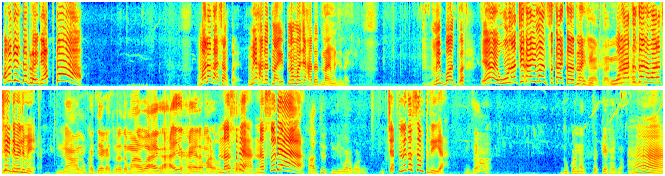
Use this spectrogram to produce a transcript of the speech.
अगं दगड आहे ते आपटा. मला काय सांगताय? मी हालत नाही इथनं माझी हालत नाही म्हणजे नाही. मी बद ए उन्हाची काही माणसं काय करत नाही ती. उन्हाचं जनावरच हिंडविल मी. ना आलो खात्या काय तुला? आता माळव आहे का? आहे का खायला माळव? नसू द्या नसू द्या. हा चटणी वर भाडू. चटणी तर संपली या. जा. दुकानात चक्क्या खाजा हा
